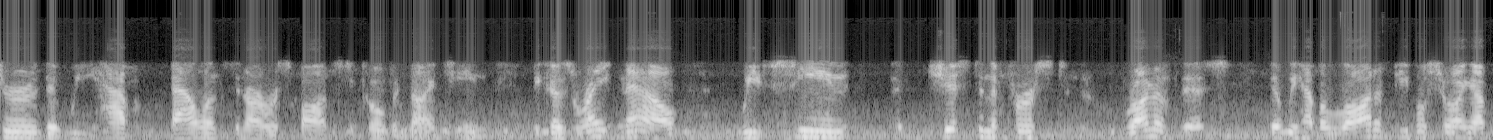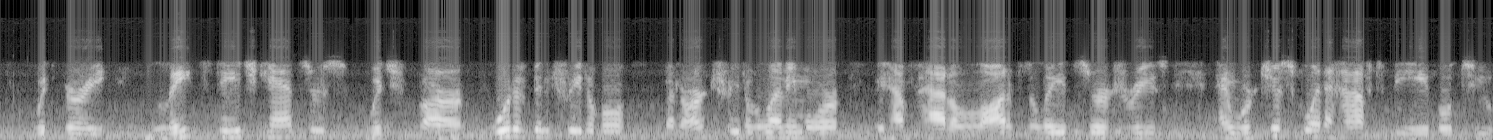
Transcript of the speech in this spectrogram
sure that we have balance in our response to COVID 19. Because right now, we've seen just in the first run of this that we have a lot of people showing up with very late stage cancers, which are would have been treatable but aren't treatable anymore. We have had a lot of delayed surgeries, and we're just going to have to be able to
